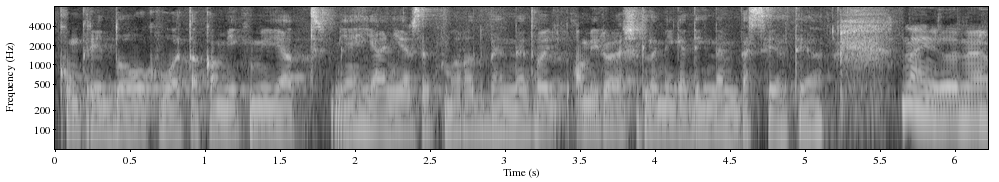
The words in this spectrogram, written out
konkrét dolgok voltak, amik miatt milyen hiányérzet maradt benned, vagy amiről esetleg még eddig nem beszéltél? Nehéz lenne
